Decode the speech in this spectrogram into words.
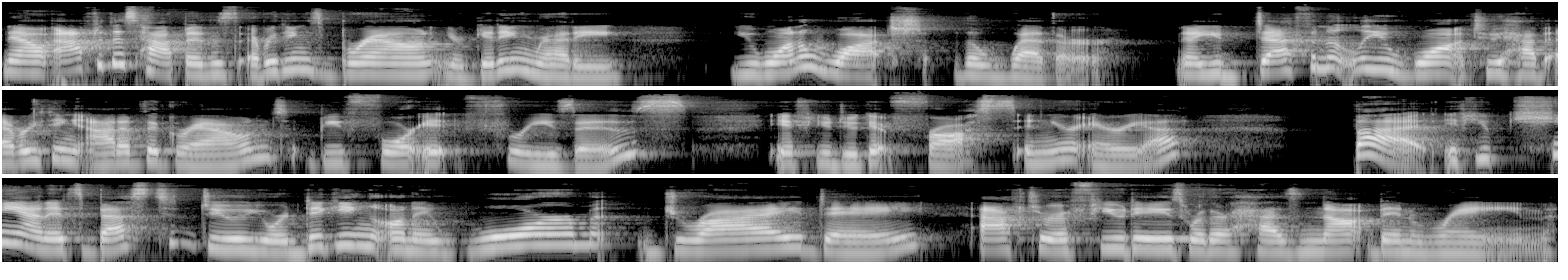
Now, after this happens, everything's brown, you're getting ready you want to watch the weather. Now, you definitely want to have everything out of the ground before it freezes if you do get frosts in your area. But if you can, it's best to do your digging on a warm, dry day after a few days where there has not been rain.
